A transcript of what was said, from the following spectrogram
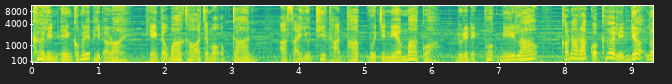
เคอร์ลินเองก็ไม่ได้ผิดอะไร เพียงแต่ว่าเขาอาจจะเหมาะกับการอาศัยอยู่ที่ฐานทัพเวอร์จิเนียมากกว่า ดูเด็กๆพวกนี้แล้ว เขาน่ารักกว่าเคอร์ลินเยอะเล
